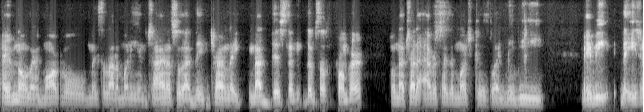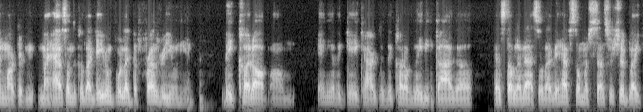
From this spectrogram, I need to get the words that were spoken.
I know like Marvel makes a lot of money in China, so that they try to like not distance themselves from her, but not try to advertise it much because like maybe maybe the Asian market might have something. Because like even for like the Friends reunion, they cut off um any of the gay characters. They cut off Lady Gaga and stuff like that. So like they have so much censorship. Like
